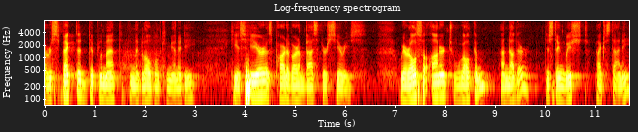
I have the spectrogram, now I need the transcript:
a respected diplomat in the global community. He is here as part of our ambassador series. We are also honored to welcome another distinguished Pakistani,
